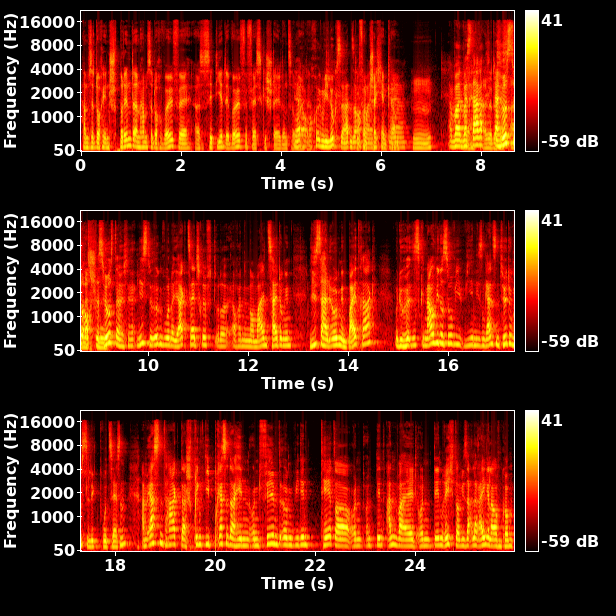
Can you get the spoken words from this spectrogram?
haben sie doch in Sprintern, haben sie doch Wölfe, also sedierte Wölfe festgestellt und so ja, weiter. Ja, auch irgendwie Luchse hatten sie die auch von mal. Tschechien kamen. Ja. Mhm. Aber was da, also da hörst du auch, das hörst, da liest du irgendwo in der Jagdzeitschrift oder auch in den normalen Zeitungen, liest du halt irgendeinen Beitrag und du hörst, es ist genau wieder so wie, wie in diesen ganzen Tötungsdeliktprozessen. Am ersten Tag, da springt die Presse dahin und filmt irgendwie den Täter und, und den Anwalt und den Richter, wie sie alle reingelaufen kommen.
